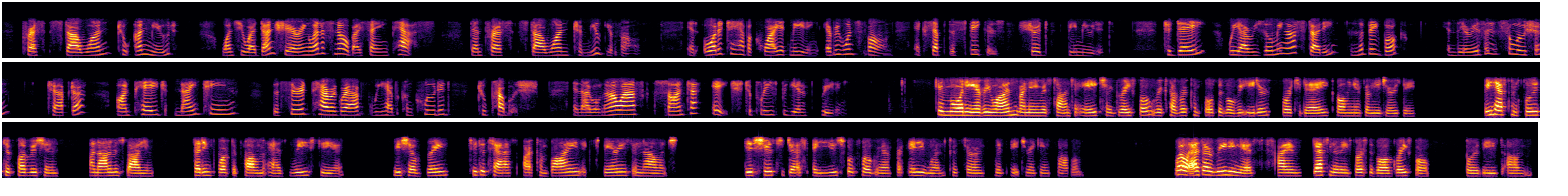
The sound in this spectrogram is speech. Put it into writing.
press star 1 to unmute. Once you are done sharing, let us know by saying pass. Then press star 1 to mute your phone. In order to have a quiet meeting, everyone's phone except the speaker's should be muted. Today, we are resuming our study in the Big Book, and there is a solution chapter on page 19, the third paragraph. We have concluded to publish. And I will now ask Santa H. to please begin reading. Good morning, everyone. My name is Santa H., a grateful, recovered, compulsive overeater for today, calling in from New Jersey. We have concluded to publish an anonymous volume setting forth the problem as we see it. We shall bring to the task our combined experience and knowledge this should suggest a useful program for anyone concerned with a drinking problem. Well, as I'm reading this, I am definitely, first of all, grateful for these um,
